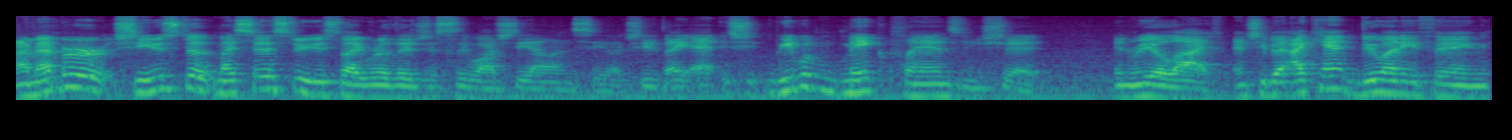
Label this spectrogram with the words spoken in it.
I remember she used to. My sister used to like religiously watch the LNC. Like she like eh, she, we would make plans and shit in real life, and she'd be like, I can't do anything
